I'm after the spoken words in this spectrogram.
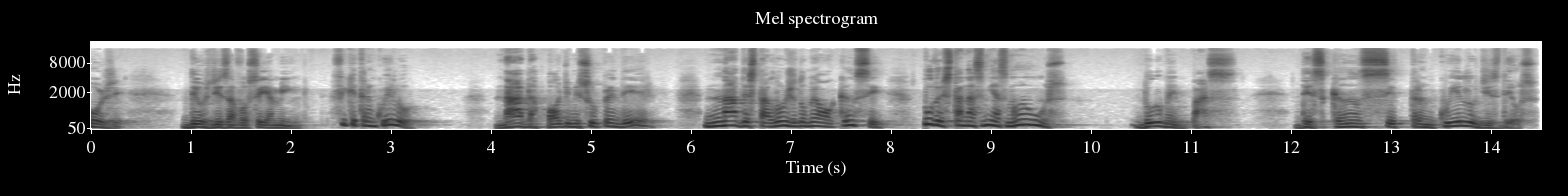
Hoje, Deus diz a você e a mim: fique tranquilo, nada pode me surpreender, nada está longe do meu alcance, tudo está nas minhas mãos. Durma em paz Descanse tranquilo, diz Deus,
